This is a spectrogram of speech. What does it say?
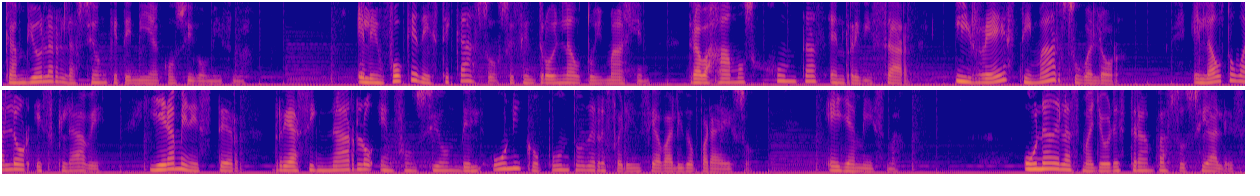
cambió la relación que tenía consigo misma. El enfoque de este caso se centró en la autoimagen. Trabajamos juntas en revisar y reestimar su valor. El autovalor es clave y era menester reasignarlo en función del único punto de referencia válido para eso, ella misma. Una de las mayores trampas sociales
